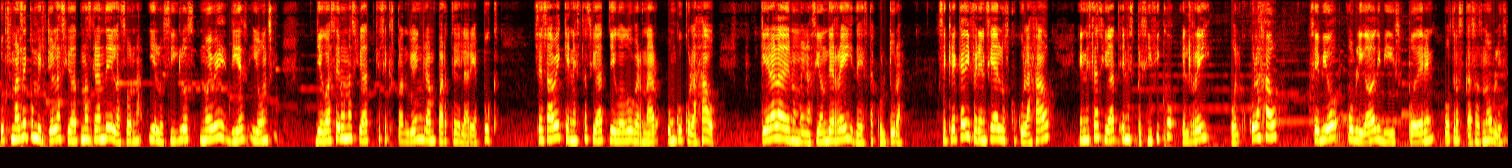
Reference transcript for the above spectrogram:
Uxmal se convirtió en la ciudad más grande de la zona y en los siglos 9, 10 y 11 llegó a ser una ciudad que se expandió en gran parte del área Puc. Se sabe que en esta ciudad llegó a gobernar un Cuculajao, que era la denominación de rey de esta cultura. Se cree que a diferencia de los Cuculajao, en esta ciudad en específico el rey o el Cuculajao se vio obligado a dividir su poder en otras casas nobles.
